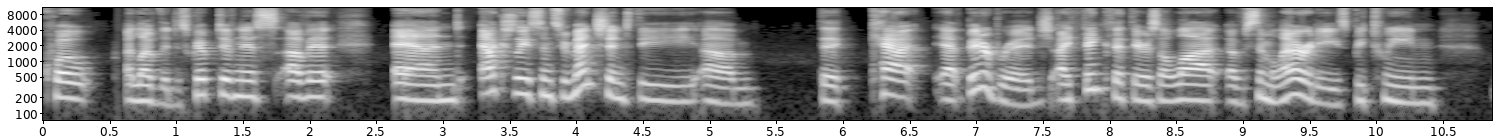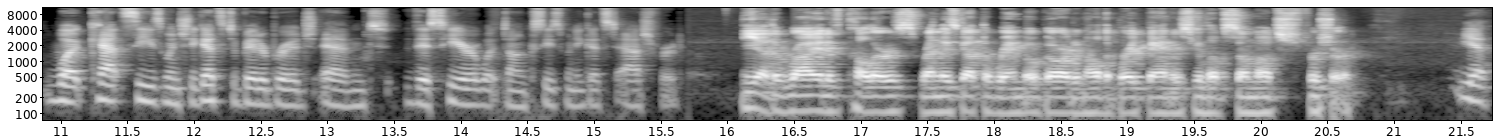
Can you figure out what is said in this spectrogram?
quote. I love the descriptiveness of it. And actually, since you mentioned the um, the cat at Bitterbridge, I think that there's a lot of similarities between what Cat sees when she gets to Bitterbridge and this here, what Dunk sees when he gets to Ashford. Yeah, the riot of colors. Renly's got the rainbow guard and all the bright banners he loves so much, for sure. Yeah,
